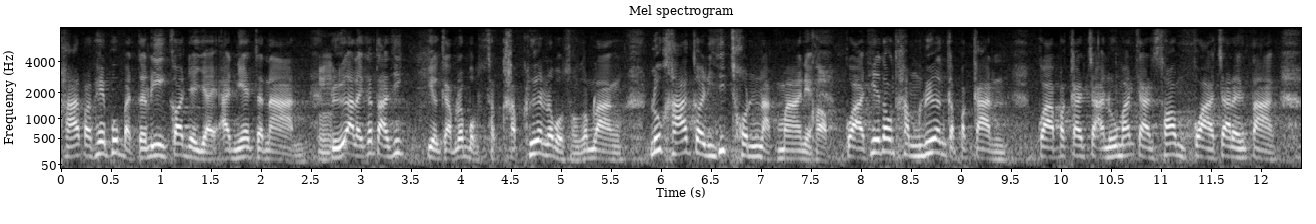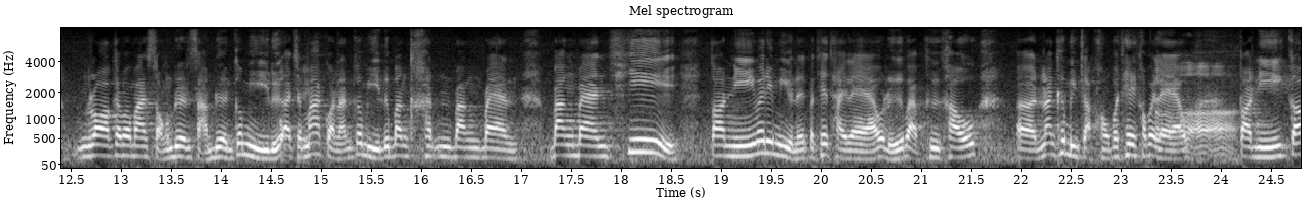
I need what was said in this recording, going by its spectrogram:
พาร์ทประเภทพวกแบตเตอรี่ก้อนใหญ่ ๆ อันเนี้ยจะนานอืมหรืออะไรก็ตามที่เกี่ยวกับระบบขับเคลื่อนระบบส่งกำลัง ลูกค้ากรณีที่ชนหนักมาเนี่ยครับกว่าที่จะต้องทำเรื่องกับประกัน กว่าประกันจะอนุมัติการซ่อมกว่าจะอะไรต่างๆ รอกันประมาณ 2 เดือน 3 เดือนก็มี หรืออาจจะมากกว่านั้นก็มีหรือบางคันบางแบรนด์ บางแบรนด์ที่ตอนนี้ไม่ได้มีอยู่ในประเทศไทยแล้ว หรือแบบคือเขาเอ่อนั่งเครื่องบินกลับของประเทศเข้าไปแล้วอ่าอ่าอ่าตอนนี้ก็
